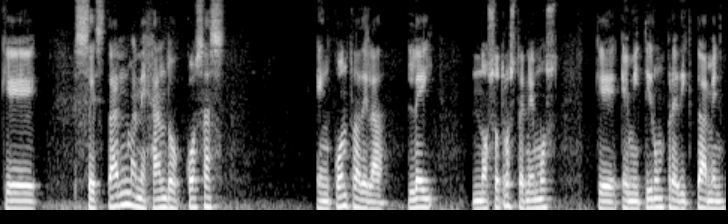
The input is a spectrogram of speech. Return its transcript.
que se están manejando cosas en contra de la ley, nosotros tenemos que emitir un predictamen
